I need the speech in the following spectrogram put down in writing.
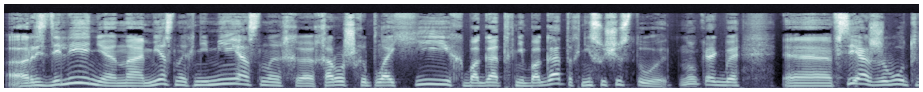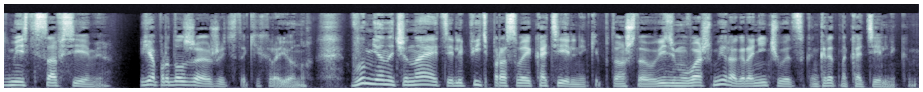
э, разделение на местных, не местных, э, хороших и плохих, богатых, небогатых не существует. Ну, как бы э, все живут вместе со всеми. Я продолжаю жить в таких районах. Вы мне начинаете лепить про свои котельники, потому что, видимо, ваш мир ограничивается конкретно котельниками.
